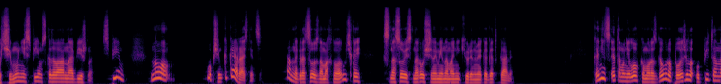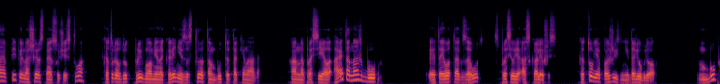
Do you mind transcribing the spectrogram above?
«Почему не спим?» – сказала она обиженно. «Спим? Но... В общем, какая разница?» Анна грациозно махнула ручкой – с на совесть нарощенными на маникюренными коготками. Конец этому неловкому разговору положило упитанное пепельно-шерстное существо, которое вдруг прыгнуло мне на колени и застыло там, будто так и надо. Анна просияла, а это наш Буб. «Это его так зовут?» – спросил я, оскалившись. Котов я по жизни недолюбливал. Буб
